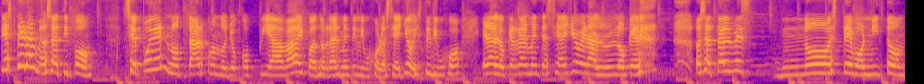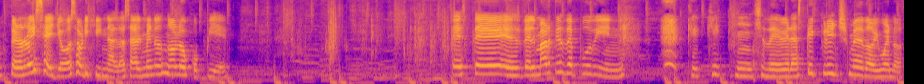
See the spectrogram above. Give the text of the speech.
Que este era, o sea, tipo, se puede notar cuando yo copiaba y cuando realmente el dibujo lo hacía yo. Este dibujo era lo que realmente hacía yo, era lo que... o sea, tal vez no esté bonito, pero lo hice yo, es original, o sea, al menos no lo copié. Este es del martes de pudín. qué, qué cringe, de veras, qué cringe me doy. Bueno,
